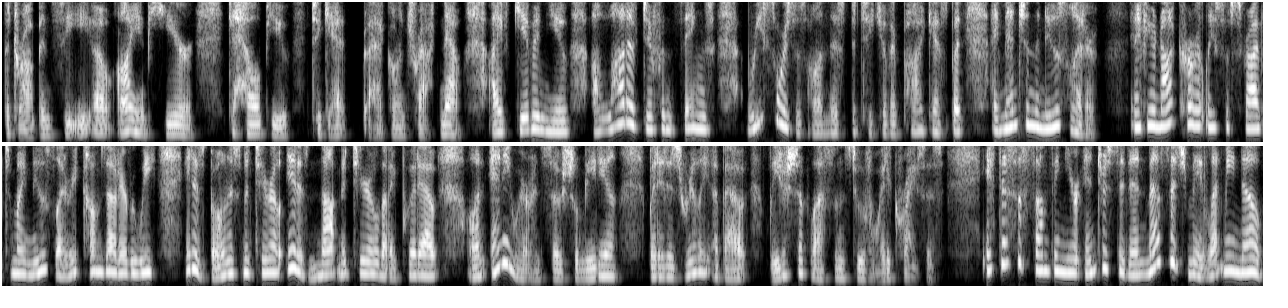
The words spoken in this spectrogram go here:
the drop in CEO. I am here to help you to get back on track. Now, I've given you a lot of different things, resources on this particular podcast, but I mentioned the newsletter. And if you're not currently subscribed to my newsletter, it comes out every week. It is bonus material. It is not material that I put out on anywhere on social media, but it is really about leadership lessons to avoid a crisis. If this is something you're interested in, message me. Let me know.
